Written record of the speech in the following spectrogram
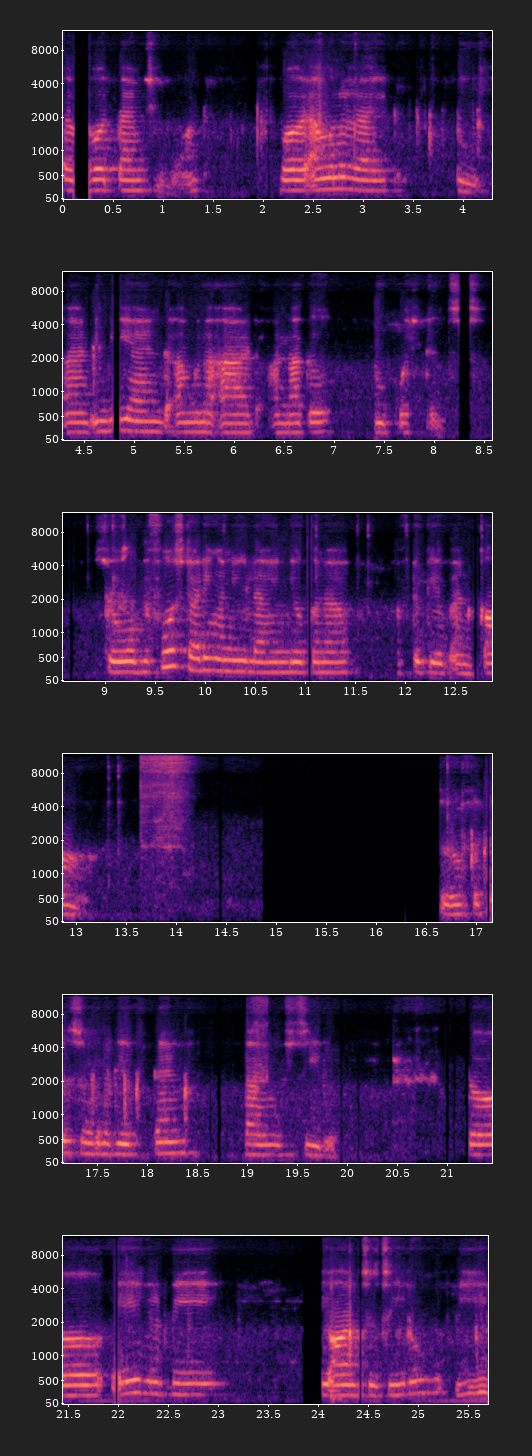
ever times you want, but I'm gonna write two, and in the end, I'm gonna add another two questions. So before starting a new line, you're gonna have to give an comma. So for this, I'm gonna give 10 times 0. The A will be the answer 0, B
